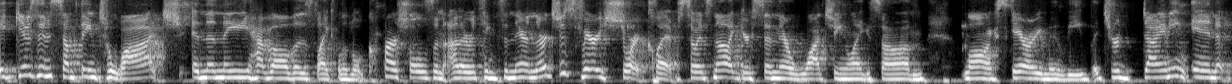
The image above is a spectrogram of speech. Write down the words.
it gives them something to watch. And then they have all those like little commercials and other things in there. And they're just very short clips. So it's not like you're sitting there watching like some long, scary movie, but you're dining in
